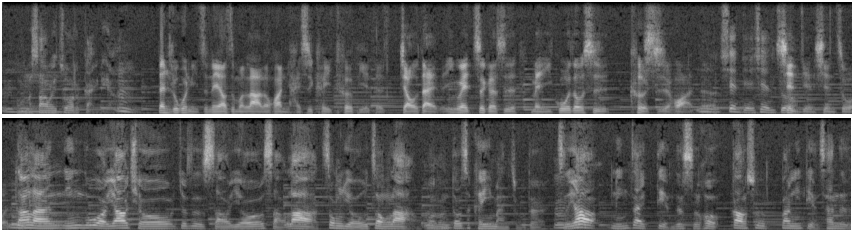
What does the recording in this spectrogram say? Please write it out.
嗯我们稍微做了改良。嗯，但如果你真的要这么辣的话，你还是可以特别的交代的，因为这个是每一锅都是客制化的，嗯，现点现做，现点现做的。嗯当然，您如果要求就是少油少辣、重油重辣，嗯。我们都是可以满足的。嗯。只要您在点的时候告诉帮您点餐的人，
